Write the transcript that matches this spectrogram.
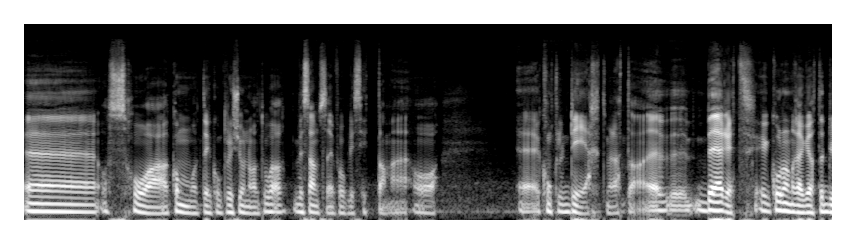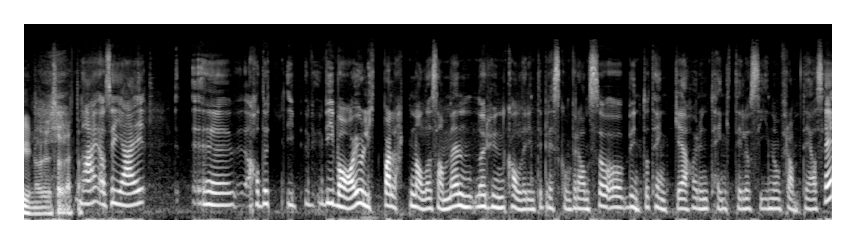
Eh, og så kom hun til konklusjonen at hun har bestemt seg for å bli sittende. og eh, konkludert med dette. Eh, Berit, hvordan reagerte du når du så dette? Nei, altså jeg hadde, vi var jo litt på alerten alle sammen når hun kaller inn til pressekonferanse og begynte å tenke har hun tenkt til å si noe om framtida si.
